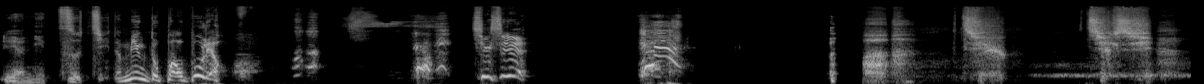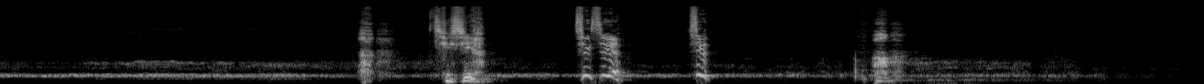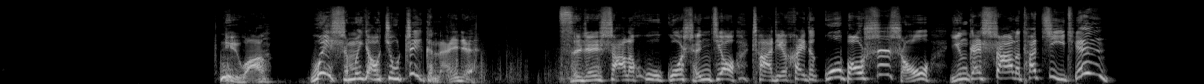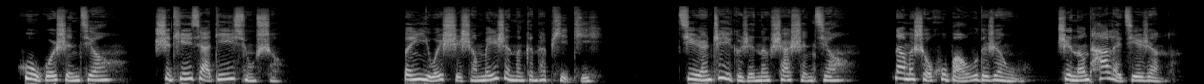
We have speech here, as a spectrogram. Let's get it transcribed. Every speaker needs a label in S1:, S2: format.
S1: 连你自己的命都保不了。清溪，清清溪，清溪，清溪，清啊！
S2: 女王为什么要救这个男人？此人杀了护国神蛟，差点害得国宝失守，应该杀了他祭天。
S3: 护国神蛟是天下第一凶手，本以为史上没人能跟他匹敌。既然这个人能杀神蛟，那么守护宝物的任务只能他来接任了。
